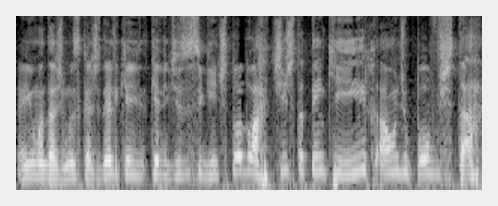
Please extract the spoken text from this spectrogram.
em uma das músicas dele que, que ele diz o seguinte: todo artista tem que ir aonde o povo está.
